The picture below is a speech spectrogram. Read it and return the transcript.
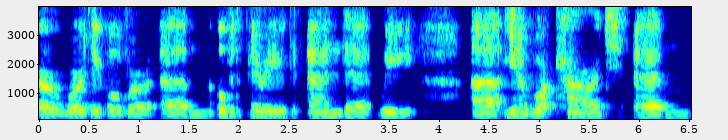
airworthy over um, over the period, and uh, we uh, you know, work hard um,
